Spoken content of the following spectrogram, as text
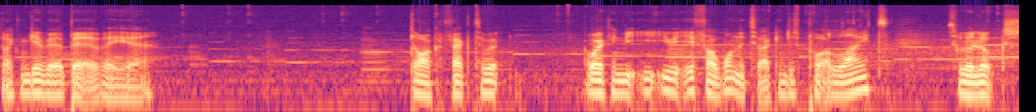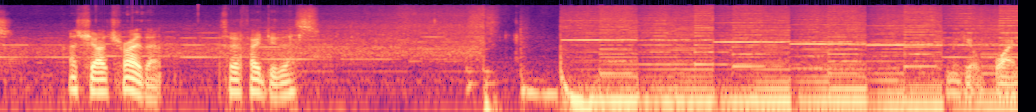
so I can give it a bit of a uh, dark effect to it. Or I can, if I wanted to, I can just put a light so it looks... Actually, I'll try that. So if I do this... Make it white.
